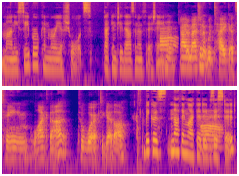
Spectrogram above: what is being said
Marnie Seabrook, and Maria Schwartz back in 2013. Mm-hmm. I'd imagine it would take a team like that to work together. Because nothing like it existed.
